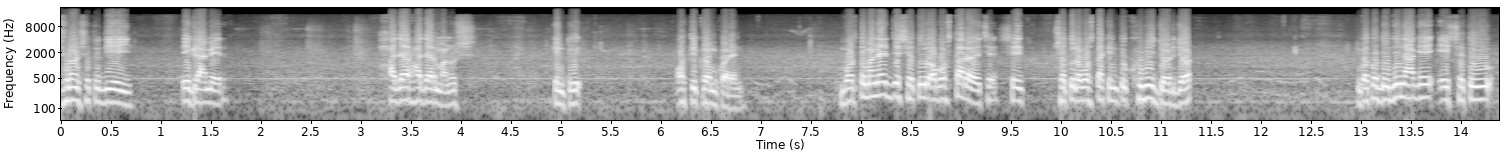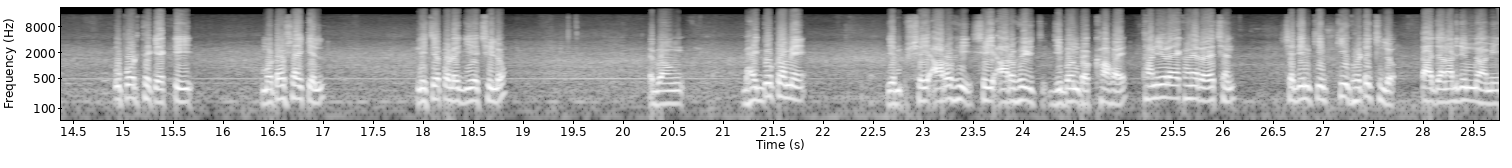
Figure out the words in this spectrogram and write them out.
ঝুলন সেতু দিয়েই এই গ্রামের হাজার হাজার মানুষ কিন্তু অতিক্রম করেন। বর্তমানের যে সেতুর অবস্থা রয়েছে, সেই সেতুর অবস্থা কিন্তু খুবই জর্জর। গত দুদিন আগে এই সেতু উপর থেকে একটি মোটরসাইকেল নিচে পড়ে গিয়েছিল এবং ভাগ্যক্রমে যে সেই আরোহী, সেই আরোহীর জীবন রক্ষা হয়। স্থানীয়রা এখানে রয়েছেন। সেদিন কি কি ঘটেছিল তা জানার জন্য আমি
